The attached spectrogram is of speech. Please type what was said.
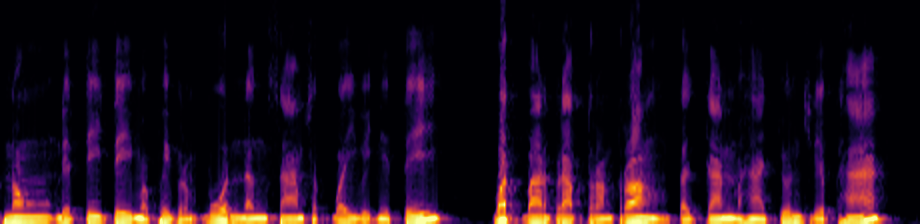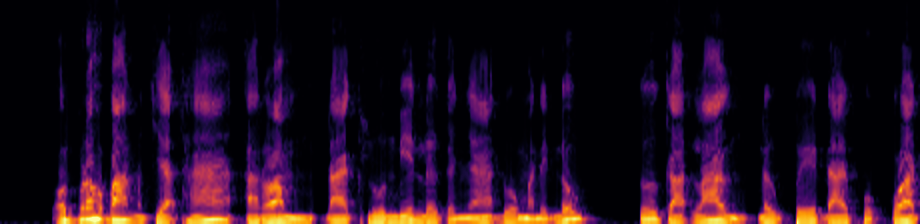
ក្នុងនេតិទី29និង33វិនាទីបတ်បានប្រាប់ត្រង់ត្រង់ទៅកាន់មហាជនជ្រាបថា អូនប្រុសបានបញ្ជាក់ថាអារម្មណ៍ដែលខ្លួនមានលើកញ្ញាដួងម៉ានិតនោះគឺកើតឡើងនៅពេលដែលពួកគាត់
